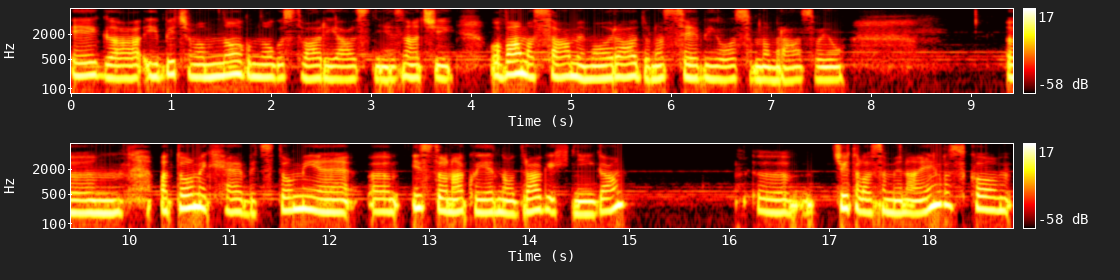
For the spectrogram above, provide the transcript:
ega i bit će mnogo, mnogo stvari jasnije. Znači, o vama samima, o radu na sebi i osobnom razvoju. Um, Atomic Habits, to mi je isto onako jedna od dragih knjiga. čitala sam je na engleskom,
